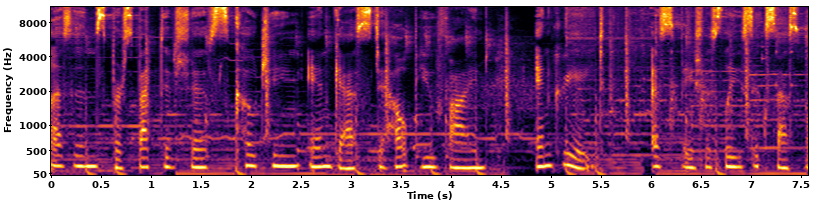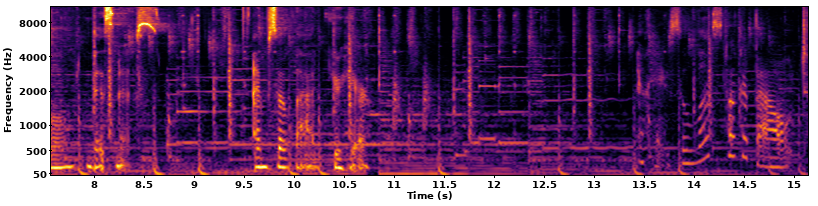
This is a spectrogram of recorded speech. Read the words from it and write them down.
lessons, perspective shifts, coaching, and guests to help you find and create a spaciously successful business. I'm so glad you're here. Okay, so let's talk about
